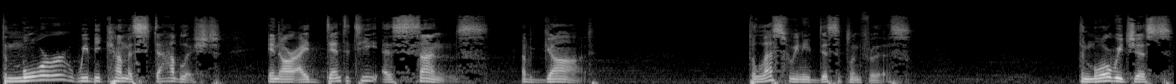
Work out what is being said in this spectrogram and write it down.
the more we become established in our identity as sons of God, the less we need discipline for this. The more we just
